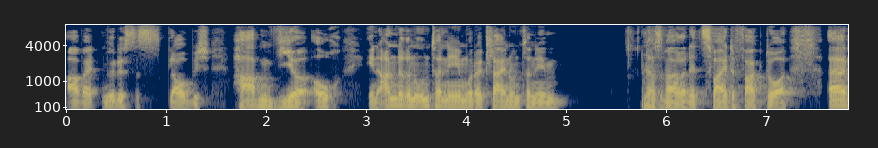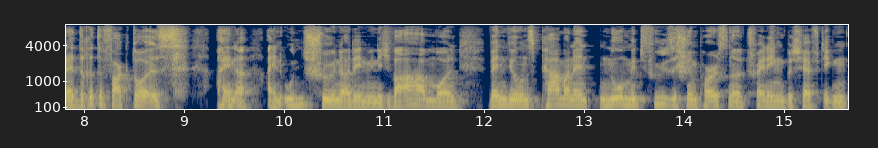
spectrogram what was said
arbeiten würdest. Das, glaube ich, haben wir auch in anderen Unternehmen oder kleinen Unternehmen. Das wäre der zweite Faktor. Äh, der dritte Faktor ist einer, ein unschöner, den wir nicht wahrhaben wollen. Wenn wir uns permanent nur mit physischem Personal Training beschäftigen,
